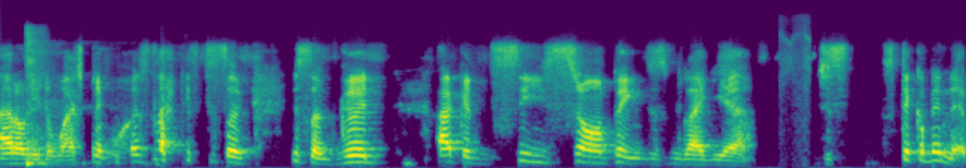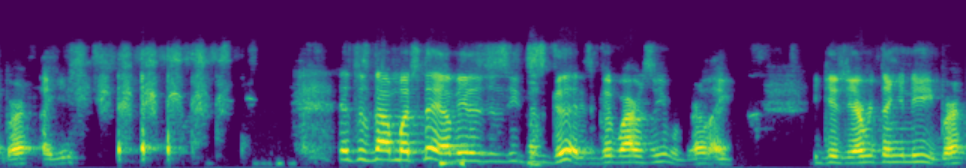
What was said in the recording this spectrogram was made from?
I don't need to watch anymore. It's like it's just a, it's a good. I could see Sean Payton just be like, yeah, just stick him in there, bro. Like, it's just not much there. I mean, it's just he's just good. He's a good wide receiver, bro. Like he gives you everything you need, bro.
